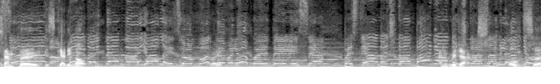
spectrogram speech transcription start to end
tempo is getting up. Right? And with that, also,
